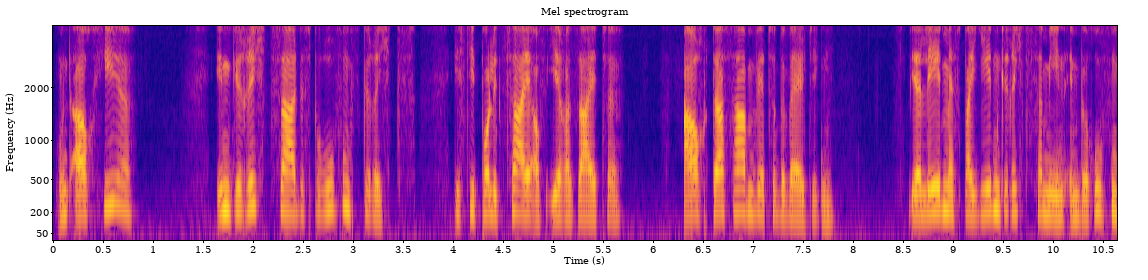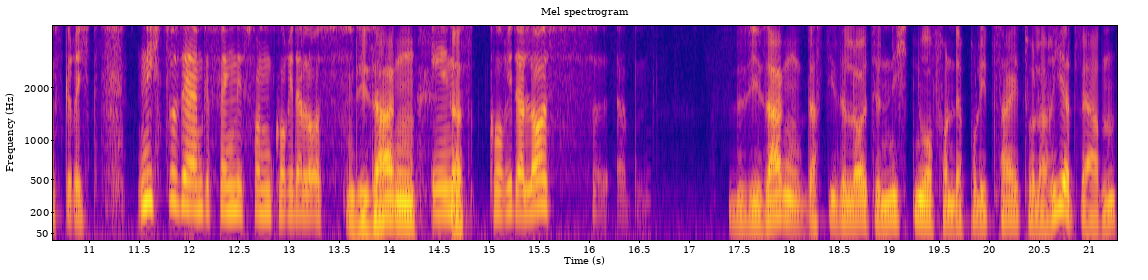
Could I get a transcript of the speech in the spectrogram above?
Und auch hier, im Gerichtssaal des Berufungsgerichts, ist die Polizei auf ihrer Seite. Auch das haben wir zu bewältigen. Wir erleben es bei jedem Gerichtstermin im Berufungsgericht. Nicht so sehr im Gefängnis von Corridalos. Sie sagen, In dass Corridalos. äh, Sie sagen, dass diese Leute nicht nur von der Polizei toleriert werden,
